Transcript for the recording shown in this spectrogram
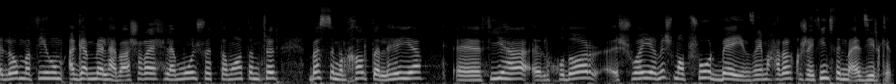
اللي هم فيهم أجملها بقى شرايح ليمون شوية طماطم شوية بس من الخلطة اللي هي آه، فيها الخضار شوية مش مبشور باين زي ما حضراتكم شايفين في المقادير كده.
